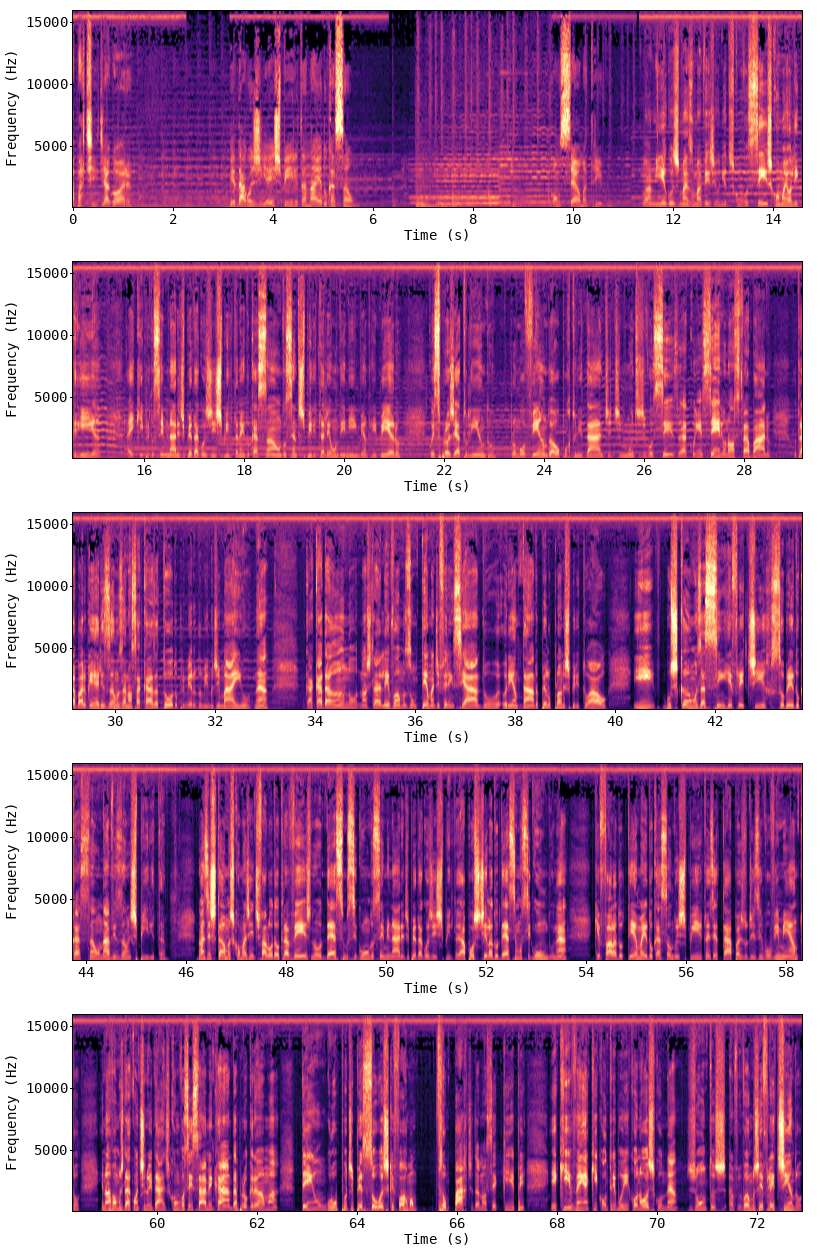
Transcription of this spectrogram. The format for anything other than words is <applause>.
a partir de agora. Pedagogia Espírita na Educação. Com Selma Trigo. Olá, amigos, mais uma vez reunidos com vocês com a maior alegria. A equipe do Seminário de Pedagogia Espírita na Educação, do Centro Espírita Leão Denis em Bento Ribeiro, com esse projeto lindo, promovendo a oportunidade de muitos de vocês a conhecerem o nosso trabalho, o trabalho que realizamos na nossa casa todo o primeiro domingo de maio, né? A cada ano nós levamos um tema diferenciado, orientado pelo plano espiritual e buscamos assim refletir sobre a educação na visão espírita. Nós estamos, como a gente falou da outra vez, no 12º Seminário de Pedagogia Espírita, a apostila do 12º, né? Que fala do tema Educação do Espírito, as etapas do desenvolvimento, e nós vamos dar continuidade. Como vocês sabem, cada programa tem um grupo de pessoas que formam são parte da nossa equipe e que vem aqui contribuir conosco, né? Juntos vamos refletindo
